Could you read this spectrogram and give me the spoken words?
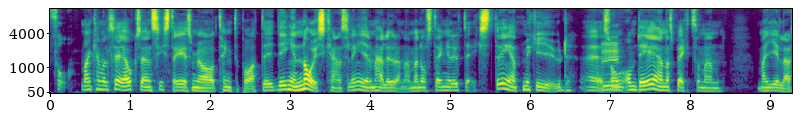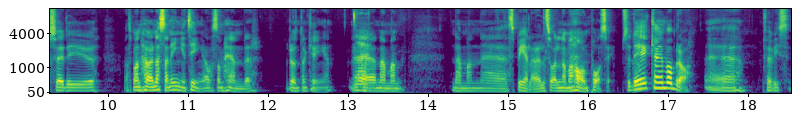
få. Man kan väl säga också en sista grej som jag tänkte på att det, det är ingen noise cancelling i de här lurarna men de stänger ute extremt mycket ljud. Eh, mm. Så om, om, det är en aspekt som man, man gillar så är det ju att man hör nästan ingenting av vad som händer runt omkring en. Eh, när man, när man eh, spelar eller så, eller när man har den på sig. Så det kan ju vara bra eh, för, viss,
